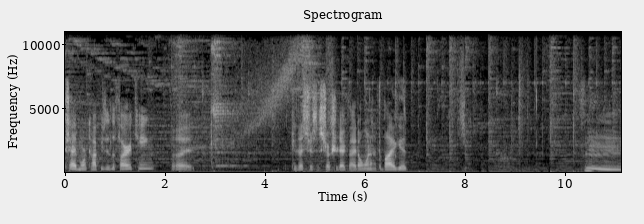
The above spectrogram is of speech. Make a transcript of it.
Wish I had more copies of the Fire King, but because that's just a structure deck that I don't want to have to buy again. Hmm.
